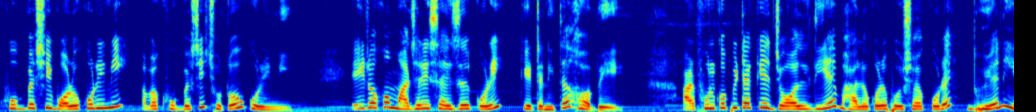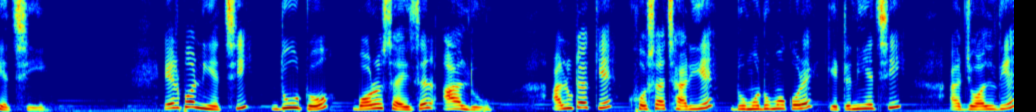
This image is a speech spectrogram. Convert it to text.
খুব বেশি বড় করিনি, আবার খুব বেশি ছোটও করিনি। এই রকম মাঝারি সাইজের করেই কেটে নিতে হবে। আর ফুলকপিটাকে জল দিয়ে ভালো করে পরিষ্কার করে ধুয়ে নিয়েছি। এরপর নিয়েছি দুটো বড় সাইজের আলু। আলুটাকে খোসা ছাড়িয়ে ডুমো ডুমো করে কেটে নিয়েছি আর জল দিয়ে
